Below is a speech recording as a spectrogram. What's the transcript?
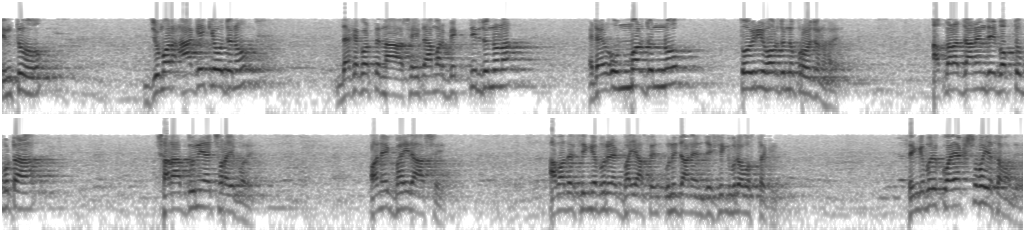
কিন্তু জুমার আগে কেউ যেন দেখা করতে না আসে, এটা আমার ব্যক্তির জন্য না, এটা উম্মার জন্য তৈরি হওয়ার জন্য প্রয়োজন হয়। আপনারা জানেন যে এই বক্তব্যটা সারা দুনিয়ায় ছড়াই পড়ে। অনেক ভাইরা আসে। আমাদের সিঙ্গাপুরের এক ভাই আছেন, উনি জানেন যে সিঙ্গাপুরের অবস্থা কি। সিঙ্গাপুরে কয়েকশো ভাই আছে আমাদের।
